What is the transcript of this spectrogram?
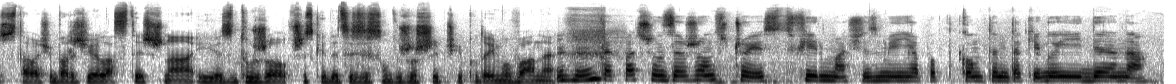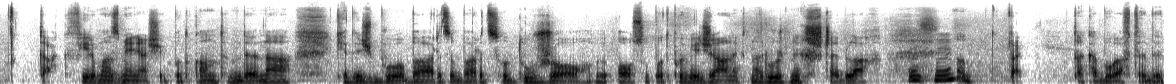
stała się bardziej elastyczna i jest dużo, wszystkie decyzje są dużo szybciej podejmowane. Mhm. Tak patrząc zarządczo jest firma, się zmienia pod kątem takiego jej DNA. Tak, firma zmienia się pod kątem DNA. Kiedyś było bardzo, bardzo dużo osób odpowiedzialnych na różnych szczeblach. No, tak, taka była wtedy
